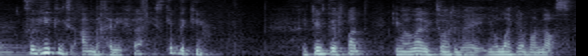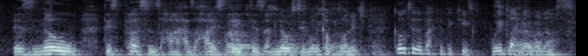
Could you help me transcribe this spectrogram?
Mm. So he thinks I'm the Khalifa, he skipped the queue. He came to the front. Imam Malik told him, "Hey, you're like everyone else. There's no this person's high, has a high status and low status when it comes to knowledge. Go to the back of the queue. Wait like everyone else,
